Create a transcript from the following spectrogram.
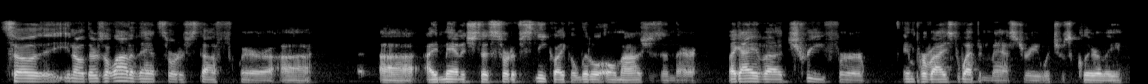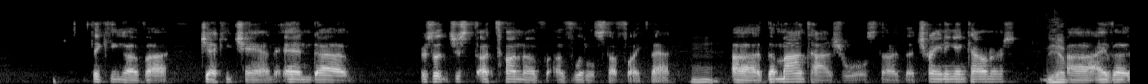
so you know, there's a lot of that sort of stuff where uh, uh, I managed to sort of sneak like a little homages in there. Like I have a tree for improvised weapon mastery, which was clearly thinking of uh, Jackie Chan, and uh, there's a, just a ton of, of little stuff like that. Mm. Uh, the montage rules, the the training encounters. Yep. Uh, I have a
